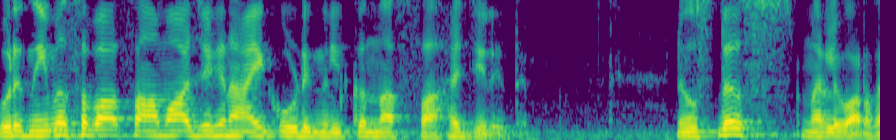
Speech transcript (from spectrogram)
ഒരു നിയമസഭാ സാമാജികനായി കൂടി നിൽക്കുന്ന സാഹചര്യത്തിൽ. ന്യൂസ് ഡെസ്ക് നല്ല വാർത്ത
